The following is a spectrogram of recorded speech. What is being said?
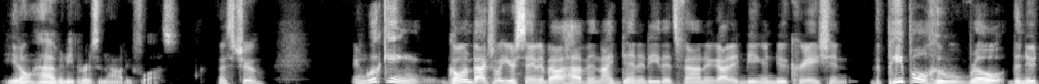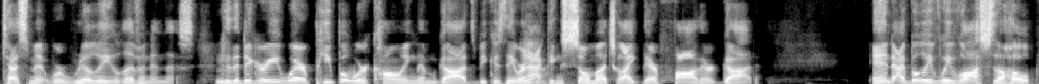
You don't have any personality flaws. That's true. And looking, going back to what you're saying about having an identity that's found in God and being a new creation, the people who wrote the New Testament were really living in this to Mm. the degree where people were calling them gods because they were Yeah. acting so much like their father God. And I believe we've lost the hope,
